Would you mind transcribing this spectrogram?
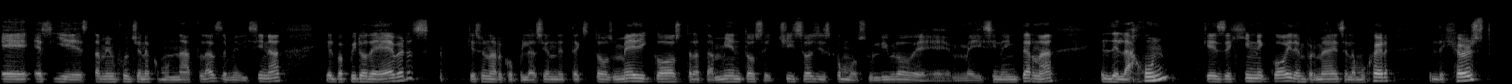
eh, y es, también funciona como un atlas de medicina, el papiro de Evers, que es una recopilación de textos médicos, tratamientos, hechizos, y es como su libro de medicina interna, el de la Jun, que es de gineco y de enfermedades de la mujer, el de Hearst,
